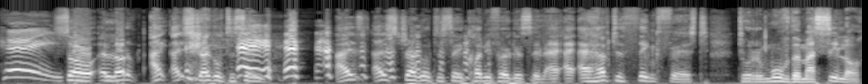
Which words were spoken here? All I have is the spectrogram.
Hey. So a lot of I, I struggle to say I, I struggle to say Connie Ferguson. I, I, I have to think first to remove the masilo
